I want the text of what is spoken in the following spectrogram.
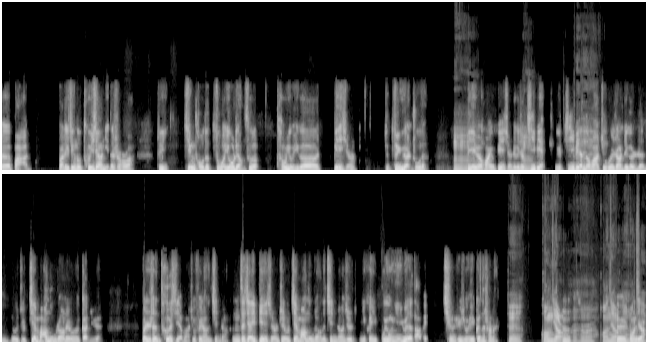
呃把把这个镜头推向你的时候啊，这镜头的左右两侧它会有一个变形，就最远处的嗯，边缘化有变形，这个叫嗯畸变。这个畸变的话，就会让这个人就就剑拔弩张那种感觉。本身特写吧就非常的紧张，你再加一变形，这种剑拔弩张的紧张，就是你可以不用音乐的搭配，情绪就可以跟得上来。对广角嗯是不是广角对广角嘛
